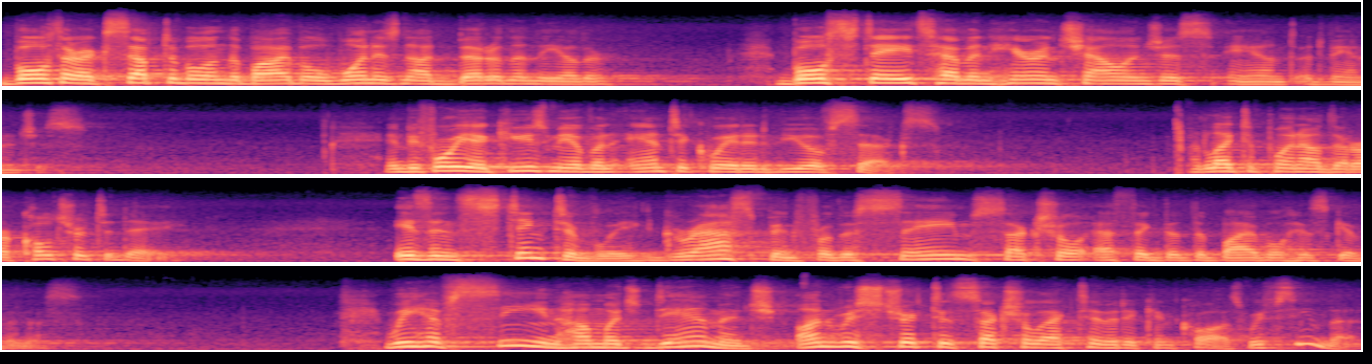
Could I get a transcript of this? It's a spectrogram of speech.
Both are acceptable in the Bible, one is not better than the other. Both states have inherent challenges and advantages. And before you accuse me of an antiquated view of sex, I'd like to point out that our culture today is instinctively grasping for the same sexual ethic that the Bible has given us. We have seen how much damage unrestricted sexual activity can cause. We've seen that.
